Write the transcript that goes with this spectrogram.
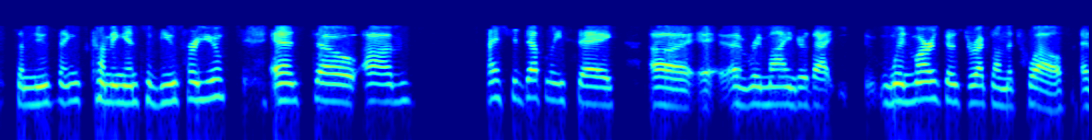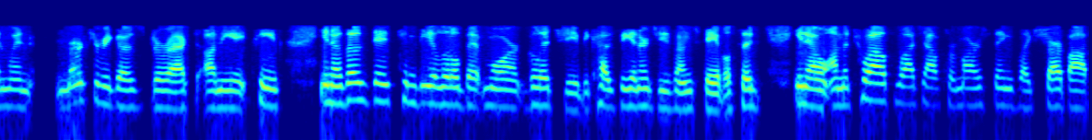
8th, some new things coming into view for you. And so um, I should definitely say uh, a reminder that when Mars goes direct on the 12th and when Mercury goes direct on the 18th, you know, those days can be a little bit more glitchy because the energy is unstable. So, you know, on the 12th, watch out for Mars things like sharp ob-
